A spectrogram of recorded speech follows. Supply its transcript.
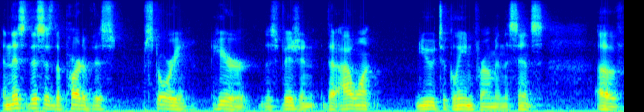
and this this is the part of this story here, this vision that I want you to glean from, in the sense of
